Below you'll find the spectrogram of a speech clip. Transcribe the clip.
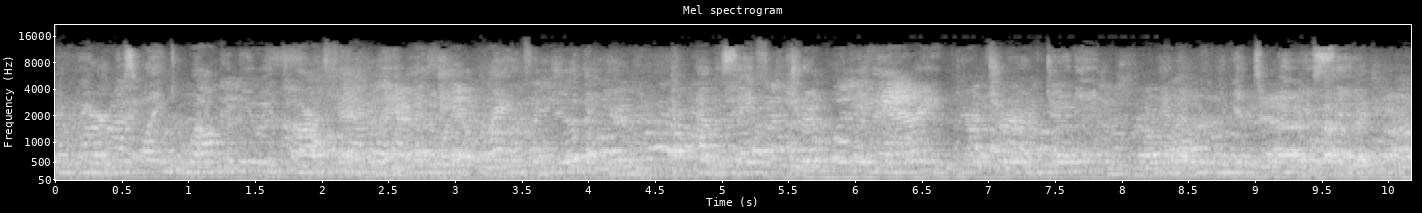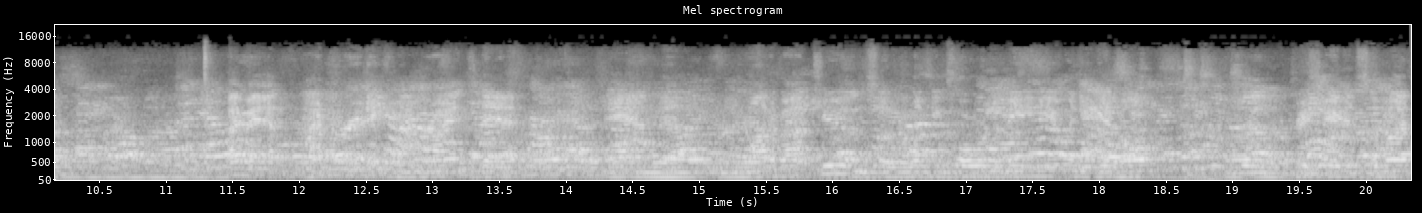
and we are just wanting to welcome you into our family, and we are praying for you that you have a safe trip over there in your tour of duty, Hi Matt, I'm Rudy, I'm Ryan's dad, and uh, learned a lot about you, and so we're looking forward to meeting you when you get home. Uh, appreciate it so much,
